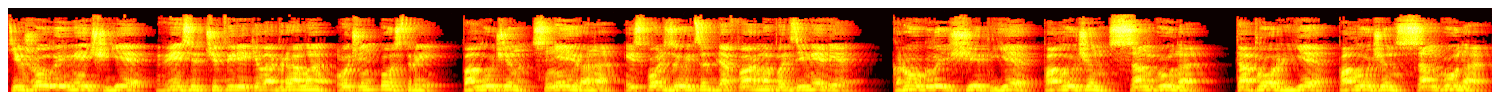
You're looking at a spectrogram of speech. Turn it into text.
Тяжелый меч Е, весит 4 килограмма, очень острый, получен с нейрона, используется для фарма подземелья. Круглый щит Е, получен с Сангуна. Топор Е, получен с Сангуна,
